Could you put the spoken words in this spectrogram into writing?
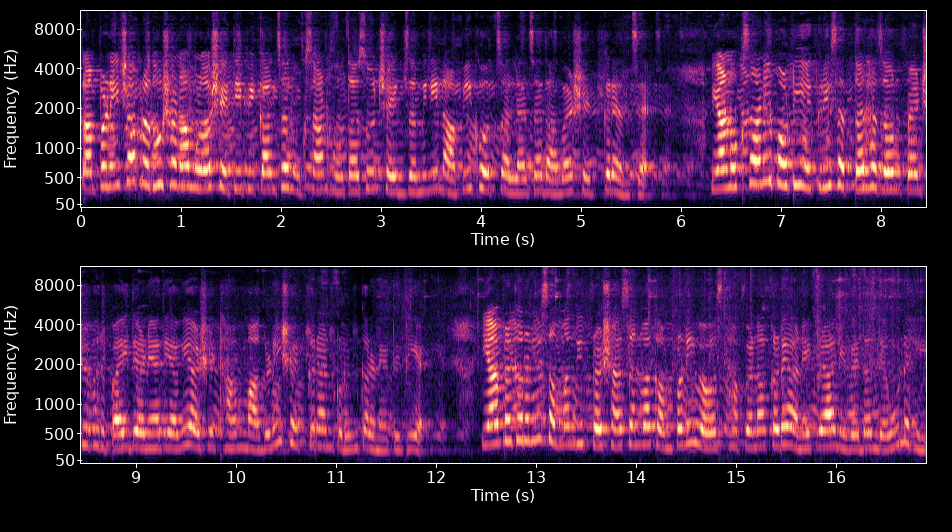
कंपनीच्या प्रदूषणामुळे शेती पिकांचं नुकसान होत असून शेतजमिनी नापीक होत चालल्याचा दावा शेतकऱ्यांचा आहे. या नुकसानीपोटी एकरी सत्तर हजार रुपयांची भरपाई देण्यात यावी अशी ठाम मागणी शेतकऱ्यांकडून करण्यात येते आहे. या प्रकरणी संबंधित प्रशासन व कंपनी व्यवस्थापनाकडे अनेक वेळा निवेदन देऊनही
